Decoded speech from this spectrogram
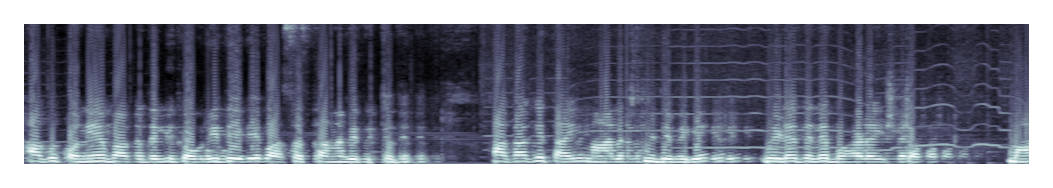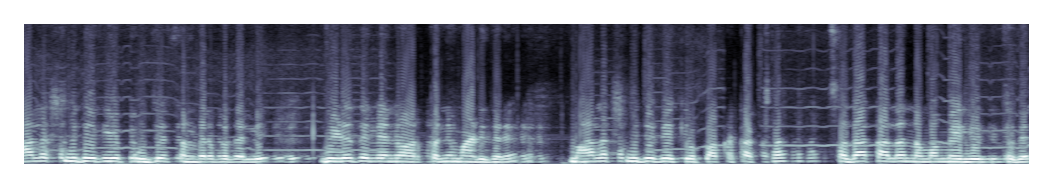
ಹಾಗೂ ಕೊನೆಯ ಭಾಗದಲ್ಲಿ ಗೌರಿ ದೇವಿಯ ವಾಸಸ್ಥಾನವಿರುತ್ತದೆ. ಹಾಗಾಗಿ ತಾಯಿ ಮಹಾಲಕ್ಷ್ಮಿ ದೇವಿಗೆ ವಿಳೆದೆಲೆ ಬಹಳ ಇಷ್ಟ. ಮಹಾಲಕ್ಷ್ಮಿ ದೇವಿಯ ಪೂಜೆ ಸಂದರ್ಭದಲ್ಲಿ ವಿಳೆದೆಲೆಯನ್ನು ಅರ್ಪಣೆ ಮಾಡಿದರೆ ಮಹಾಲಕ್ಷ್ಮಿ ದೇವಿಯ ಕೃಪಾ ಕಟಾಕ್ಷ ಸದಾಕಾಲ ನಮ್ಮ ಮೇಲಿರುತ್ತದೆ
